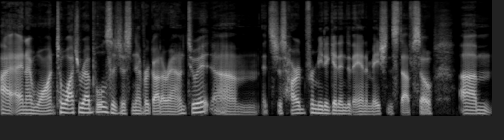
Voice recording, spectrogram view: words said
I and I want to watch Rebels. I just never got around to it. Um, it's just hard for me to get into the animation stuff. So um,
